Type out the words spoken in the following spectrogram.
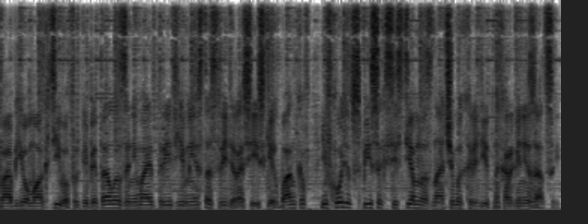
По объему активов и капитала занимает третье место среди российских банков и входит в список системно значимых кредитных организаций.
